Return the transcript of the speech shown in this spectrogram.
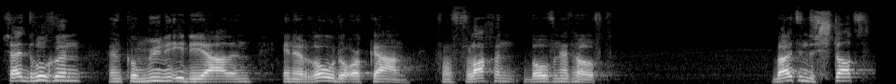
Zij droegen hun commune idealen in een rode orkaan van vlaggen boven het hoofd. Buiten de stad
